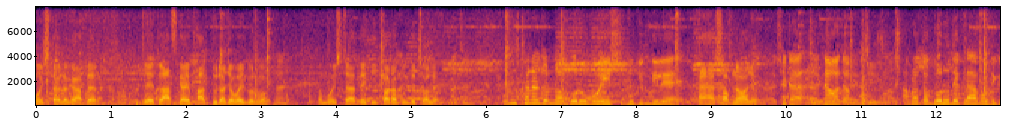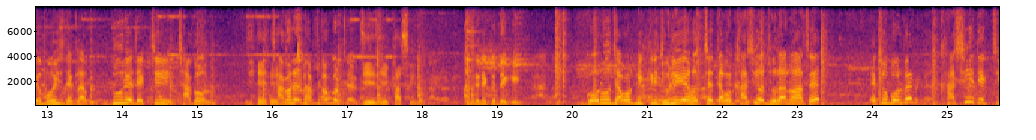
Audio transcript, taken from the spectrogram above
মহিষটা হলো গিয়ে আপনার যেহেতু আজকে আমি ফার্স্ট দুটা জবাই করব হ্যাঁ। তো মহিষটা দেখি কটা পর্যন্ত চলে। আচ্ছা। অনুষ্ঠানের জন্য গরু মহিষ বুকিং দিলে হ্যাঁ হ্যাঁ সব নেওয়া যাবে। সেটা নেওয়া যাবে। জি জি। আমরা তো গরু দেখলাম ওদিকে মহিষ দেখলাম দূরে দেখছি ছাগল। ছাগলের ব্যবসাও করছেন জি জি খাসি। আসেন একটু দেখি। গরু যেমন বিক্রি ঝুলিয়ে হচ্ছে তেমন খাসিও ঝুলানো আছে। একটু বলবেন খাসি দেখছি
